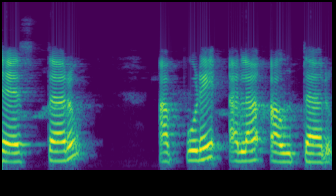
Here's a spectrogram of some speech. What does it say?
చేస్తారో అప్పుడే అలా అవుతారు.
